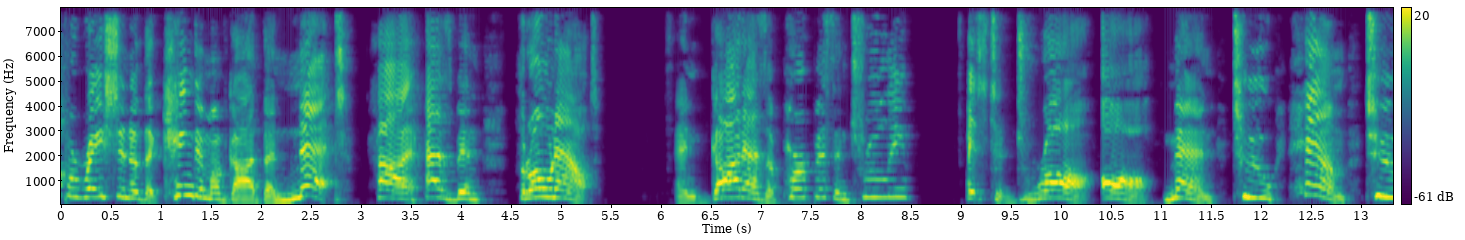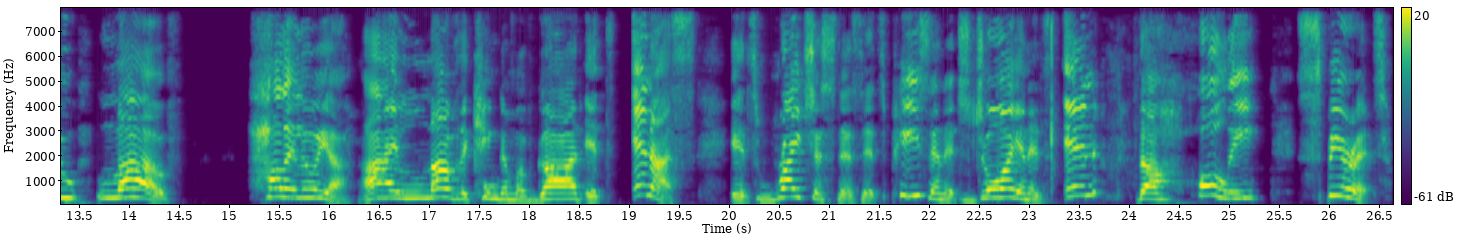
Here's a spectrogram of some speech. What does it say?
operation of the kingdom of God, the net has been thrown out. And God has a purpose, and truly, it's to draw all men to Him, to love. Hallelujah. I love the kingdom of God. It's in us. It's righteousness, it's peace, and it's joy, and it's in the Holy Spirit.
